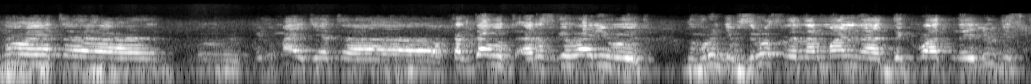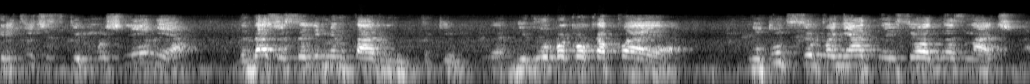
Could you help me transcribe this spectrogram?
Ну, это, э, понимаете, это когда вот разговаривают, ну, вроде взрослые, нормальные, адекватные люди с критическим мышлением, да даже с элементарным таким, э, не глубоко копая, ну, тут все понятно и все однозначно.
